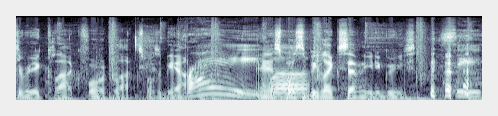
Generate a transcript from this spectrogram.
three o'clock, four o'clock. It's supposed to be out, right. and it's supposed to be like seventy degrees. See,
